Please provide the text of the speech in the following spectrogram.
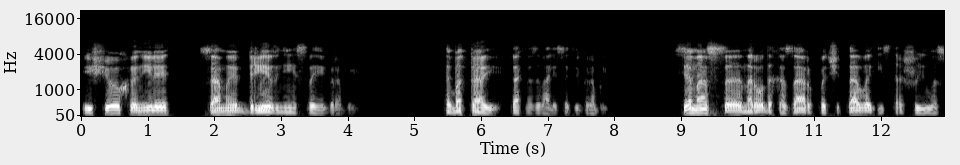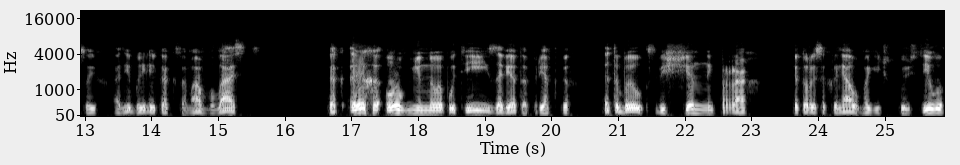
еще хранили самые древние свои гробы. Табатаи, так назывались эти гробы. Вся масса народа Хазар почитала и страшилась их. Они были как сама власть, как эхо огненного пути завета предков. Это был священный прах, который сохранял магическую силу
